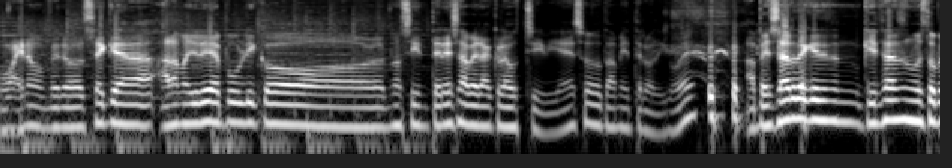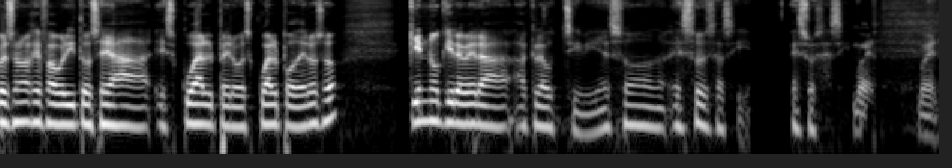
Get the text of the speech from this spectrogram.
Bueno, pero sé que a, la mayoría del público nos interesa ver a Cloud Chibi, ¿eh? eso también te lo digo. ¿eh? A pesar de que quizás nuestro personaje favorito sea Squall, pero Squall poderoso, ¿quién no quiere ver a, Cloud Chibi? Eso, eso es así. Eso es así. Bueno, bueno.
